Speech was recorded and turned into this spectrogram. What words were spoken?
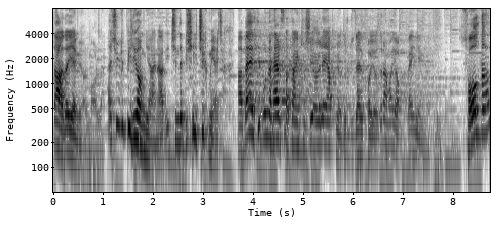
Daha da yemiyorum orada. Ha çünkü biliyorum yani abi içinde bir şey çıkmayacak. Ha belki bunu her satan kişi öyle yapmıyordur. Güzel koyuyordur ama yok ben yemiyorum. Solda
